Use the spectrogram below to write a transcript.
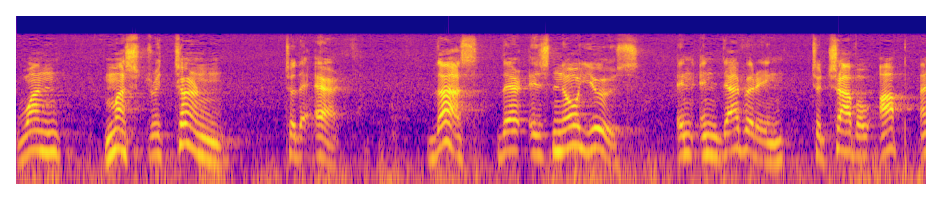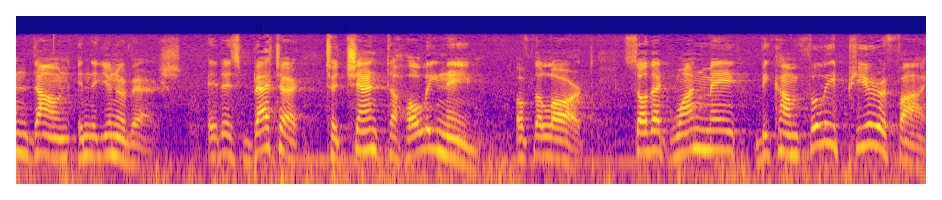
one must return to the earth. Thus, there is no use in endeavoring to travel up and down in the universe. It is better to chant the holy name of the Lord so that one may become fully purified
